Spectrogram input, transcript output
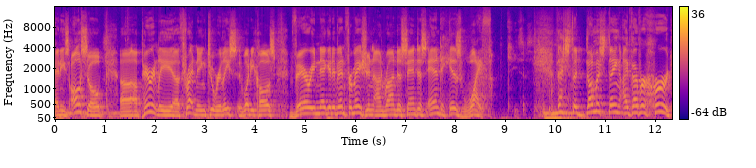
And he's also uh, apparently uh, threatening to release what he calls very negative information on Ron DeSantis and his wife. That's the dumbest thing I've ever heard.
